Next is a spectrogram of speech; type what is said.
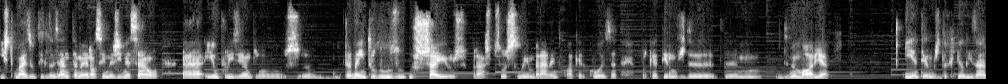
Isto mais utilizando também a nossa imaginação. Uh, eu, por exemplo, também introduzo os cheiros para as pessoas se lembrarem de qualquer coisa, porque em termos de, de, de memória e em termos de realizar,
